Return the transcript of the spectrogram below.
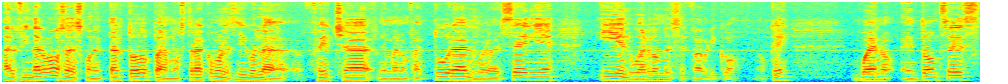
al final vamos a desconectar todo para mostrar, como les digo, la fecha de manufactura, el número de serie y el lugar donde se fabricó. ¿ok? Bueno, entonces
